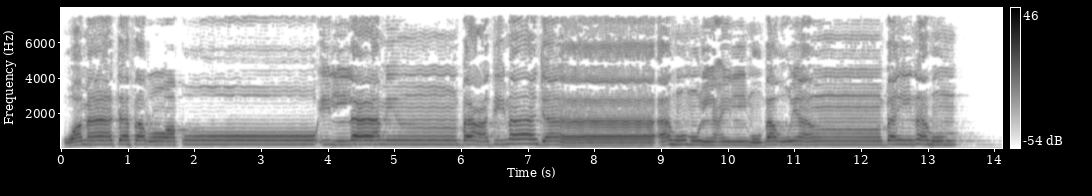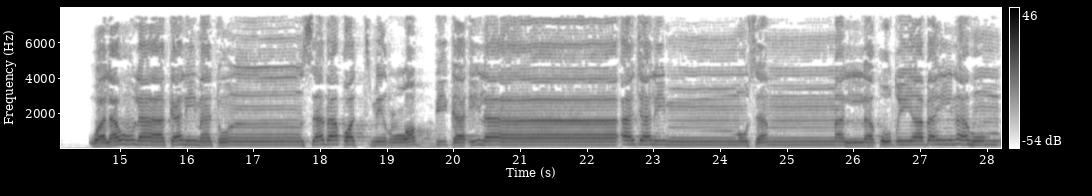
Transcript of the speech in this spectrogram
وما تفرقوا الا من بعد ما جاءهم العلم بغيا بينهم وَلَوْلَا كَلِمَةٌ سَبَقَتْ مِن رَّبِّكَ إِلَىٰ أَجَلٍ مُّسَمًّى لَّقُضِيَ بَيْنَهُمْ ۚ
